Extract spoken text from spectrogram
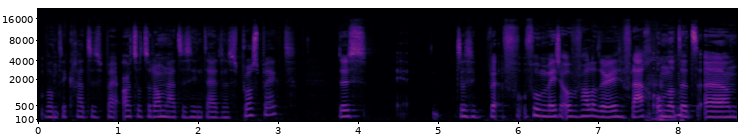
Want ik ga het dus bij Art Rotterdam laten zien tijdens Prospect. Dus, dus ik voel me een beetje overvallen door deze vraag. Omdat het, ehm,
